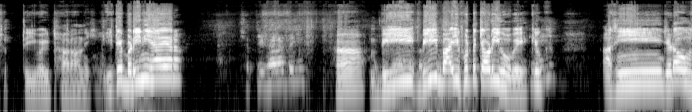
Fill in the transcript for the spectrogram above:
36 ਬਾਈ 18 ਦੀ। ਇਹ ਤੇ ਬੜੀ ਨਹੀਂ ਹੈ ਯਾਰ। 36 18 ਤੇ ਜੀ। ਹਾਂ 20 20 22 ਫੁੱਟ ਚੌੜੀ ਹੋਵੇ ਕਿਉਂਕਿ ਅਸੀਂ ਜਿਹੜਾ ਉਹ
